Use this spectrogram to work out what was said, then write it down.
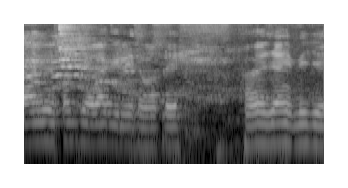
અમે પગે લાગી લીધું આપણે. હવે જાય બીજે.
